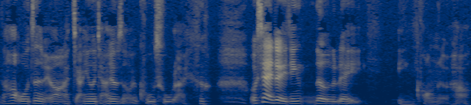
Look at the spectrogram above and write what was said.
然后我真的没办法讲，因为讲就只会哭出来，我现在就已经热泪盈眶了。好，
